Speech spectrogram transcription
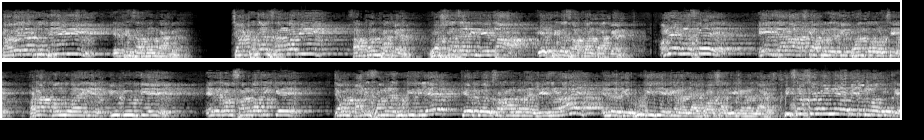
তাবেদার বুদ্ধিজীবী, এর থেকে সাবধান থাকবেন। চাটুকার সাংবাদিক, সাবধান থাকবেন। ভ্রষ্টাচারী নেতা, এর থেকে সাবধান থাকবেন। অনেক আসবে এই যারা আজকে আপনাদের বিভ্রান্ত করছে, হঠাৎ বন্ধু হয়ে গিয়ে ইউটিউব দিয়ে, এরকম সাংবাদিককে যেমন বাড়ির সামনে রুটি দিলে কেউ কেউ সকালবেলায় লেজ নড়ায়, এদেরকে রুটি দিয়ে কেনা যায়, পয়সা দিয়ে কেনা যায়। বিশ্বাস করবেন না এই বেজন্মাগুলোকে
